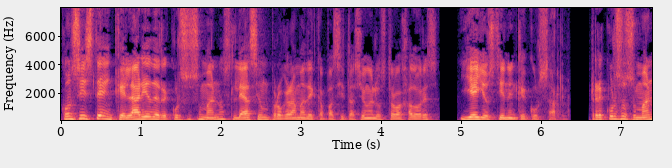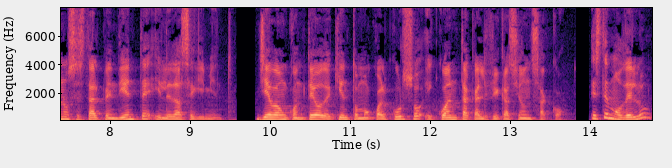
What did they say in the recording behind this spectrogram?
consiste en que el área de recursos humanos le hace un programa de capacitación a los trabajadores y ellos tienen que cursarlo. Recursos humanos está al pendiente y le da seguimiento. Lleva un conteo de quién tomó cuál curso y cuánta calificación sacó. Este modelo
